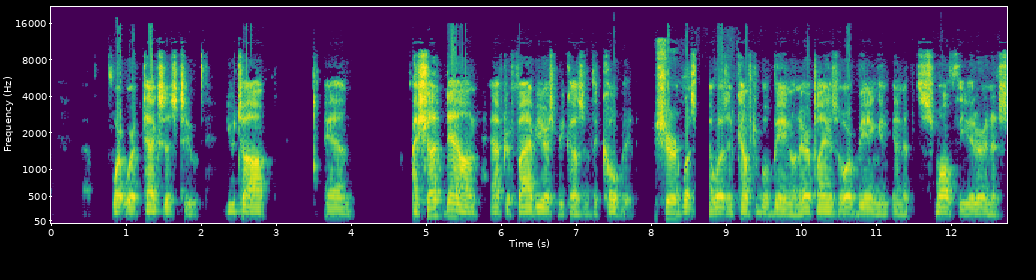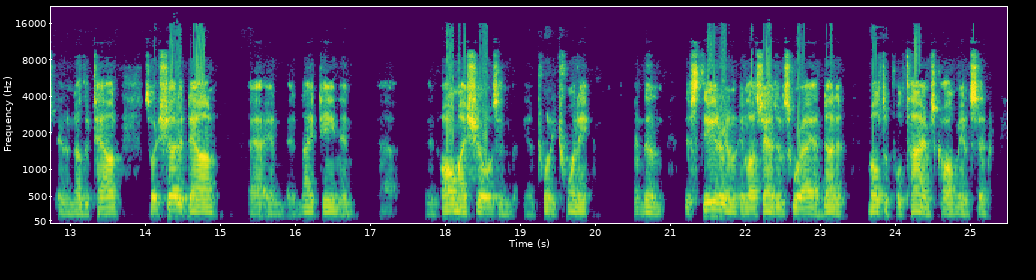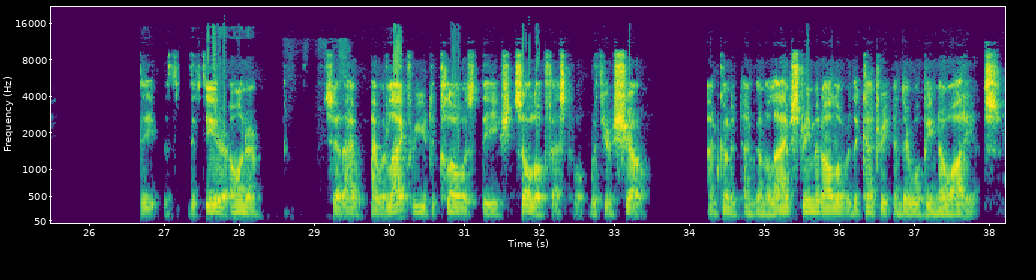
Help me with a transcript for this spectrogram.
Fort Worth, Texas to Utah. And I shut down after five years because of the COVID. Sure. I, was, I wasn't comfortable being on airplanes or being in, in a small theater in, a, in another town. So I shut it down uh, in, in 19 and, uh, and all my shows in, in 2020. And then this theater in, in Los Angeles, where I had done it multiple times, called me and said, the, the, the theater owner said, I, I would like for you to close the solo festival with your show. I'm going to I'm going to live stream it all over the country, and there will be no audience.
